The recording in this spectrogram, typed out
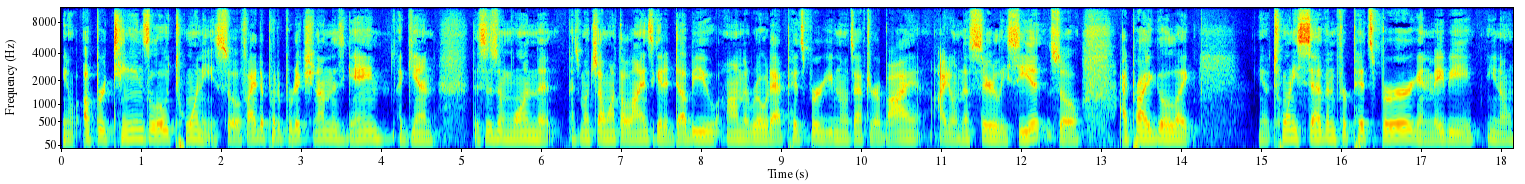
you know, upper teens, low 20s. So if I had to put a prediction on this game, again, this isn't one that, as much as I want the Lions to get a W on the road at Pittsburgh, even though it's after a bye, I don't necessarily see it. So I'd probably go like, you know, 27 for Pittsburgh and maybe, you know,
